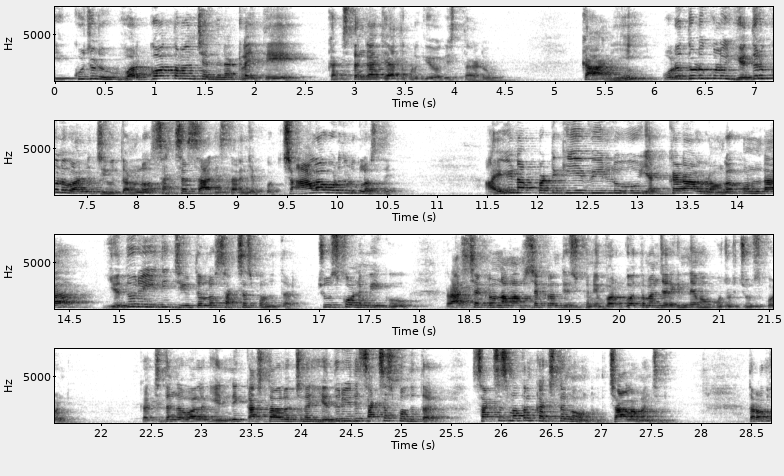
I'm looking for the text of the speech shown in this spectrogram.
ఈ కుజుడు వర్గోత్తమం చెందినట్లయితే ఖచ్చితంగా జాతకుడికి యోగిస్తాడు. కానీ ఒడిదుడుకులు ఎదుర్కొని వాళ్ళ జీవితంలో సక్సెస్ సాధిస్తారని చెప్పుకోవచ్చు. చాలా ఒడిదుడుకులు వస్తాయి. అయినప్పటికీ వీళ్ళు ఎక్కడా లొంగకుండా ఎదురు ఇది జీవితంలో సక్సెస్ పొందుతారు. చూసుకోండి మీకు రాశిచక్రం నవాంశ చక్రం తీసుకుని వర్గోత్తమం జరిగిందేమో కుజుడు చూసుకోండి. ఖచ్చితంగా వాళ్ళకి ఎన్ని కష్టాలు వచ్చినా ఎదురు ఇది సక్సెస్ పొందుతారు. సక్సెస్ మాత్రం ఖచ్చితంగా ఉంటుంది. చాలా మంచిది. తర్వాత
